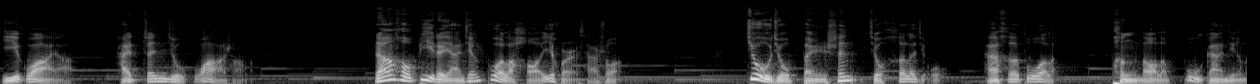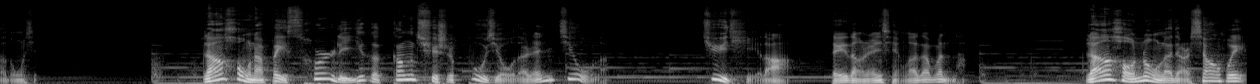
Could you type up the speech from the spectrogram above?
一挂呀，还真就挂上了。然后闭着眼睛过了好一会儿，才说：“舅舅本身就喝了酒，还喝多了，碰到了不干净的东西。”然后呢，被村里一个刚去世不久的人救了，具体的得等人醒了再问他。然后弄了点香灰，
